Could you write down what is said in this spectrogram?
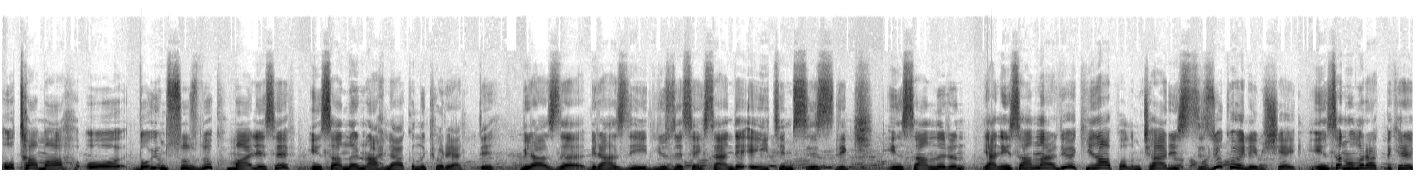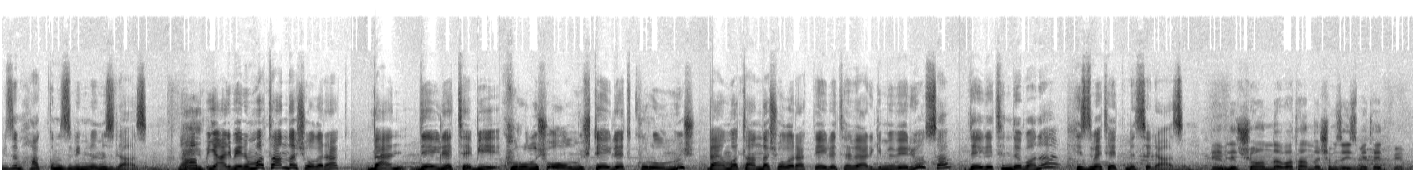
o tamah, o doyumsuzluk maalesef insanların ahlakını köreltti. Biraz da biraz değil yüzde seksende eğitimsizlik insanların yani insanlar diyor ki ne yapalım çaresiz yok öyle bir şey. İnsan olarak bir kere bizim hakkımızı bilmemiz lazım. Ne yap yani benim vatandaş olarak ben devlete bir kuruluş olmuş, devlet kurulmuş. Ben vatandaş olarak devlete vergimi veriyorsam devletin de bana hizmet etmesi lazım. Devlet şu anda vatandaşımıza hizmet etmiyor mu?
